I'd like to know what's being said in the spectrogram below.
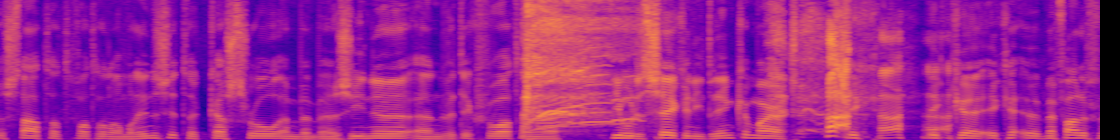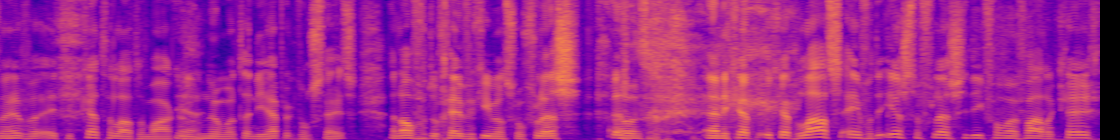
staat dat wat er allemaal in zit. De Castrol en ben- benzine en weet ik veel wat. En, eh, je moet het zeker niet drinken. Maar ik, ik, eh, ik, eh, mijn vader heeft me heel veel etiketten laten maken, Ja. genummerd. En die heb ik nog steeds. En af en toe geef ik iemand zo'n fles. Oh, en ik heb, ik heb laatst een van de eerste flessen die ik van mijn vader kreeg.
